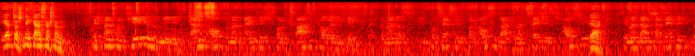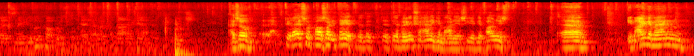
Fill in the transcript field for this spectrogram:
Ich habe das nicht ganz verstanden. Spricht man von Teleonomie nicht dann auch, wenn man eigentlich von quasi Kausalität spricht? Wenn man das im Prozess von außen sagt, wenn man zweckmäßig aussieht, ja den man dann tatsächlich über zum Beispiel Rückkopplungsprozesse aber kausal erklären kann. Also äh, vielleicht zur Kausalität, der Begriff schon einige Male jetzt hier gefallen ist. Äh, Im Allgemeinen,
